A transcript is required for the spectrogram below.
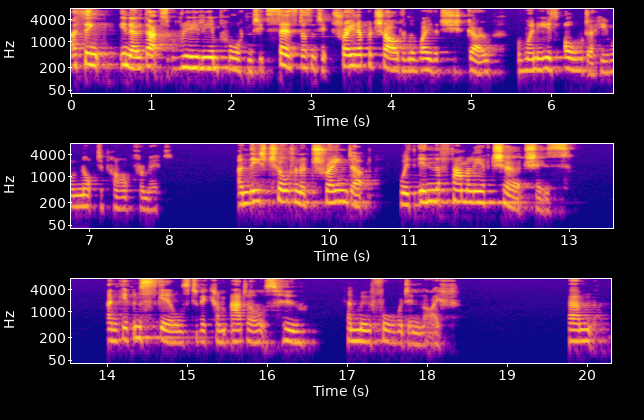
I think, you know, that's really important. It says, doesn't it, train up a child in the way that he should go, and when he is older, he will not depart from it. And these children are trained up within the family of churches and given skills to become adults who can move forward in life. Um,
